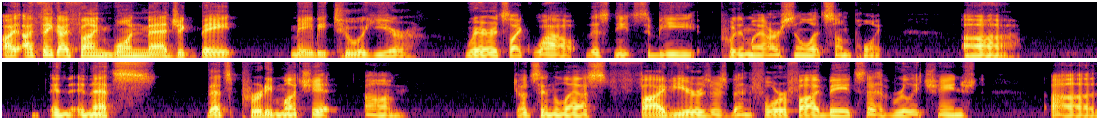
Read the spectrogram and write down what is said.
I, I think I find one magic bait, maybe two a year, where it's like, wow, this needs to be put in my arsenal at some point. Uh and and that's that's pretty much it. Um I'd say in the last five years there's been four or five baits that have really changed uh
